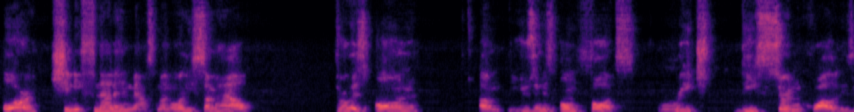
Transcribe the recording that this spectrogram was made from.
or or he somehow, through his own, um, using his own thoughts, reached these certain qualities.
